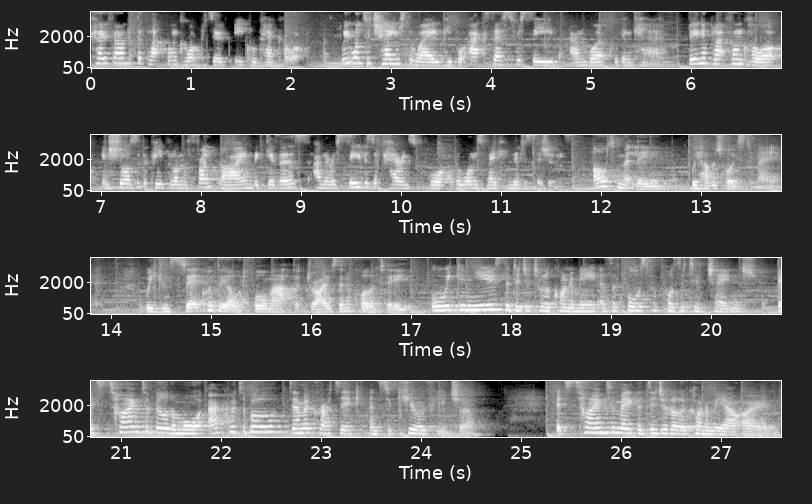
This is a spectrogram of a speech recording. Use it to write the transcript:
co-founder of the platform cooperative Equal Care Co-op. We want to change the way people access, receive and work within care. Being a platform co-op ensures that the people on the front line, the givers and the receivers of care and support are the ones making the decisions. Ultimately, we have a choice to make. We can stick with the old format that drives inequality. Or we can use the digital economy as a force for positive change. It's time to build a more equitable, democratic and secure future. It's time to make the digital economy our own.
